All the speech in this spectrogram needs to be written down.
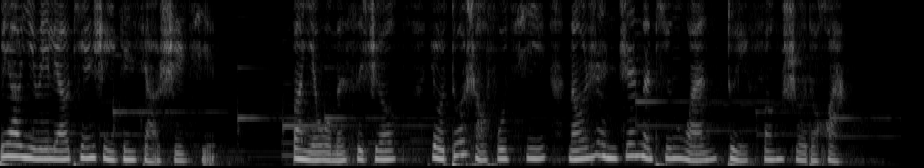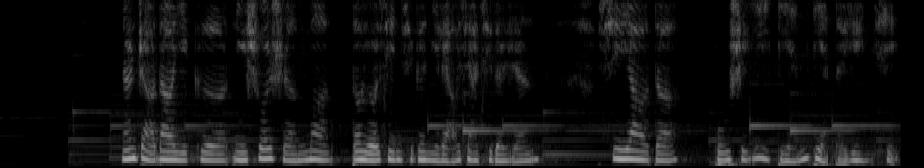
不要以为聊天是一件小事情。放眼我们四周，有多少夫妻能认真的听完对方说的话？能找到一个你说什么都有兴趣跟你聊下去的人，需要的不是一点点的运气。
